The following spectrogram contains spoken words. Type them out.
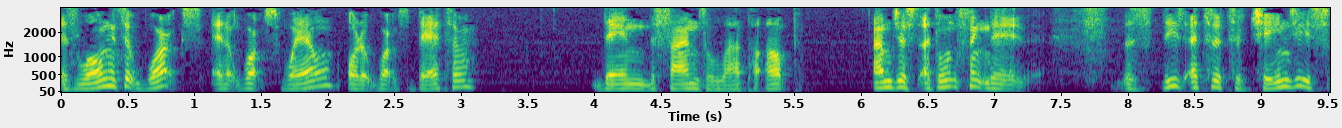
As long as it works and it works well or it works better, then the fans will lap it up. I'm just, I don't think that there's these iterative changes.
